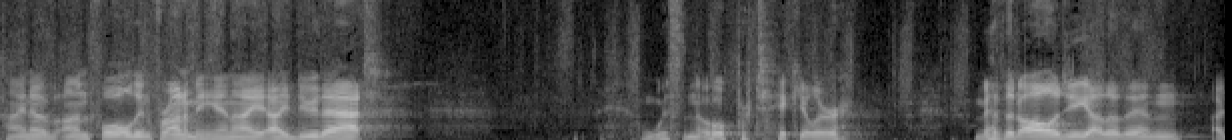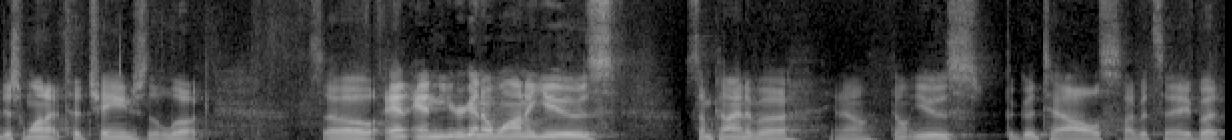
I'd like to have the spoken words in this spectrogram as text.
kind of unfold in front of me, and I, I do that with no particular methodology other than I just want it to change the look. So, and, and you're going to want to use some kind of a, you know, don't use the good towels, I would say, but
